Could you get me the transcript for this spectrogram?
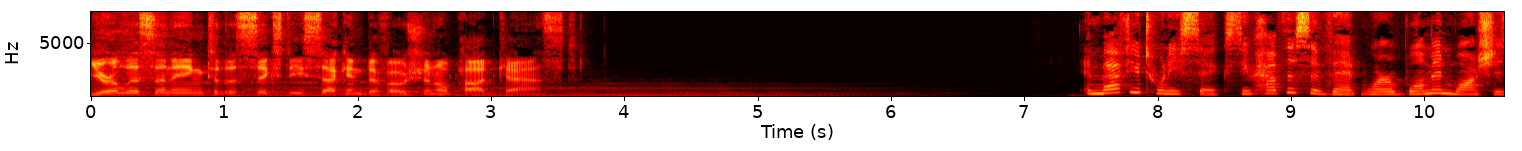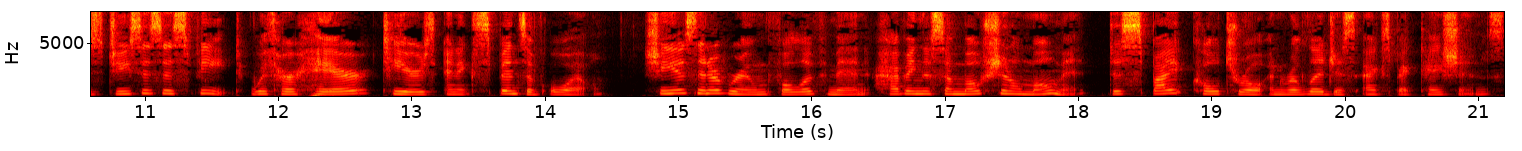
You're listening to the 60 Second Devotional Podcast. In Matthew 26, you have this event where a woman washes Jesus' feet with her hair, tears, and expensive oil. She is in a room full of men having this emotional moment despite cultural and religious expectations.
